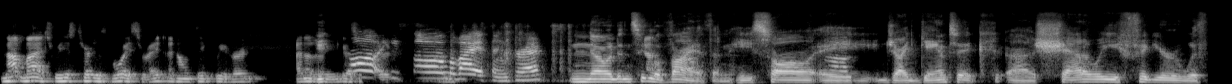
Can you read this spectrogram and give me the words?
not much. We just heard his voice, right? I don't think we heard. I don't know. You guys Oh, he saw Leviathan, correct? No, I didn't see Leviathan. He saw a gigantic, uh, shadowy figure with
